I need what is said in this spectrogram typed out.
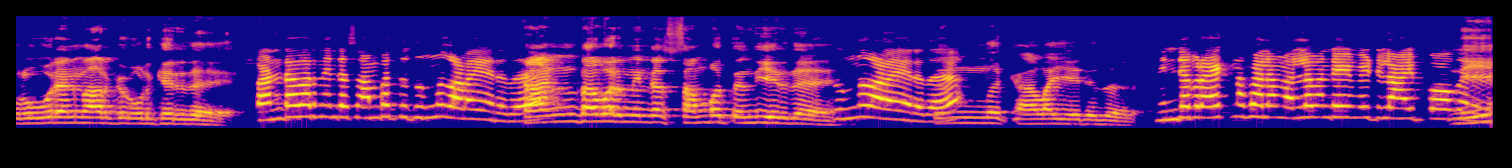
ക്രൂരന്മാർക്ക് കൊടുക്കരുത്. കണ്ടവർ നിന്റെ സമ്പത്ത് തിന്നു കളയരുത് കണ്ടവർ നിന്റെ സമ്പത്ത് എന്ത് ചെയ്യരുത്? തിന്നു കളയരുത്. എന്ന് കളയരുത് നിന്റെ പ്രയത്നഫലം വല്ലവന്റെയും വീട്ടിലായി നീ ഈ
